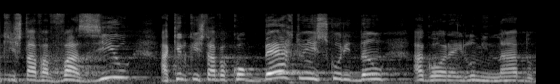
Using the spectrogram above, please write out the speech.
que estava vazio, aquilo que estava coberto em escuridão, agora é iluminado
